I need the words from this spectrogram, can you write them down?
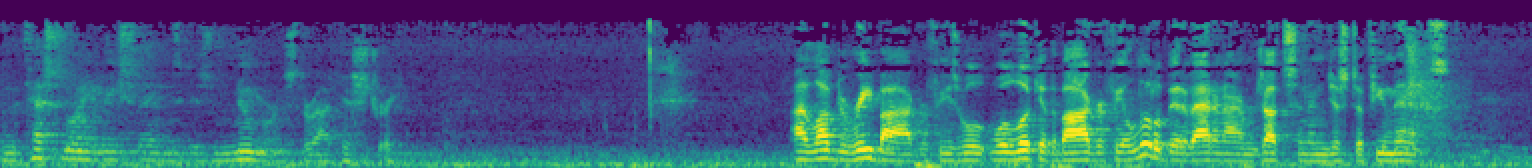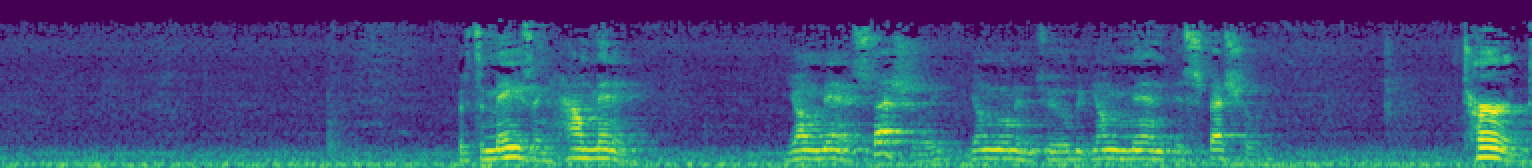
And the testimony of these things is numerous throughout history. I love to read biographies. We'll, we'll look at the biography a little bit of Adoniram Judson in just a few minutes. But it's amazing how many young men, especially, young women too, but young men especially, turned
